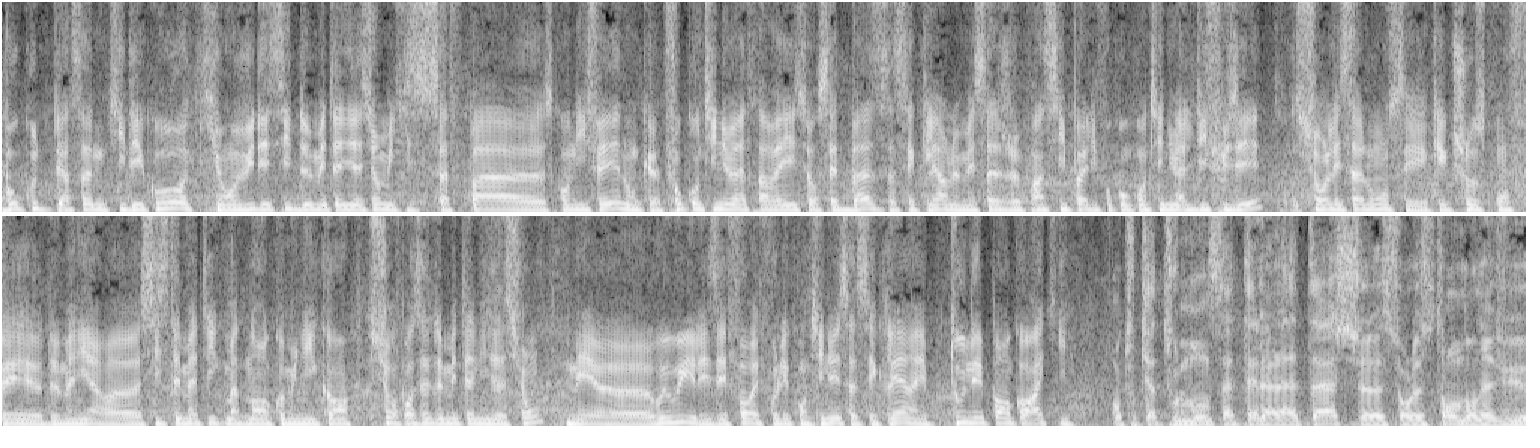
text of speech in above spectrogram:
beaucoup de personnes qui découvrent, qui ont vu des sites de méthanisation mais qui ne savent pas euh, ce qu'on y fait. Donc il euh, faut continuer à travailler sur cette base, ça c'est clair, le message principal, il faut qu'on continue à le diffuser. Sur les salons, c'est quelque chose qu'on fait de manière euh, systématique maintenant en communiquant sur le process de méthanisation. Mais oui, oui, les efforts, il faut les continuer, ça c'est clair, et tout n'est pas encore acquis. En tout cas, tout le monde s'attelle à la tâche. Sur le stand, on a vu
